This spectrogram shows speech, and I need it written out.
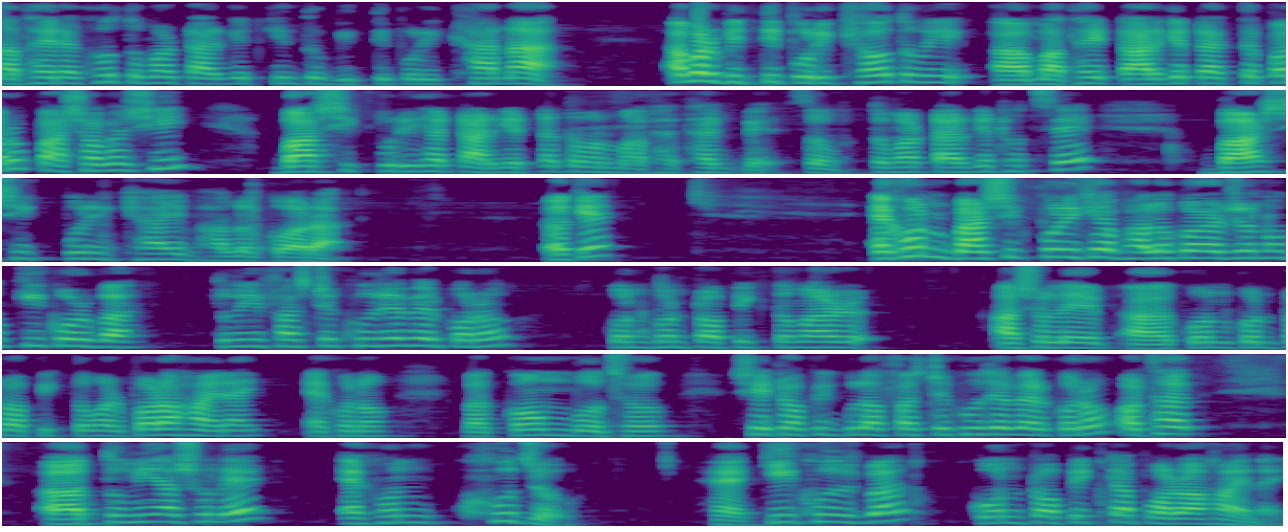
মাথায় রাখো, তোমার টার্গেট কিন্তু বৃত্তি পরীক্ষা না। আবার বৃত্তি পরীক্ষাও তুমি মাথায় টার্গেট রাখতে পারো, পাশাপাশি বার্ষিক পরীক্ষার টার্গেটটা তোমার মাথায় থাকবে। সো তোমার টার্গেট হচ্ছে বার্ষিক পরীক্ষায় ভালো করা। ওকে এখন বার্ষিক পরীক্ষা ভালো করার জন্য কি করবা? তুমি ফার্স্টে খুঁজে বের করো কোন কোন টপিক তোমার আসলে কোন কোন টপিক তোমার পড়া হয় নাই এখনও বা কম বোঝো, সেই টপিকগুলো ফার্স্টে খুঁজে বের করো। অর্থাৎ তুমি আসলে এখন খুঁজো হ্যাঁ কি খুঁজবা? কোন টপিকটা পড়া হয় নাই?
